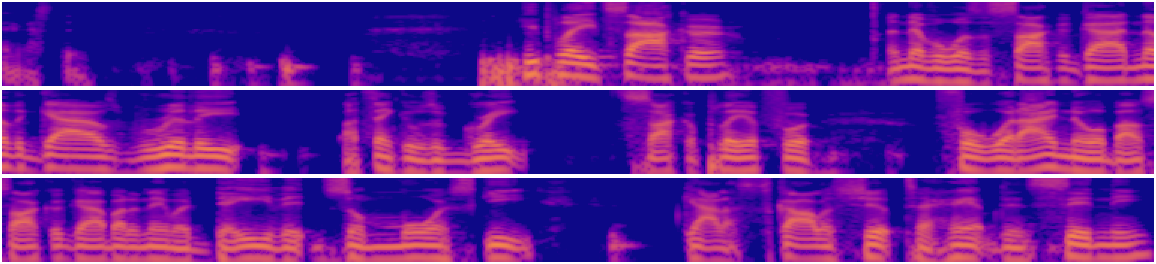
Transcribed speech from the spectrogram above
Aston. He played soccer. I never was a soccer guy. Another guy was really, I think it was a great soccer player for for what I know about soccer, guy by the name of David Zamorski got a scholarship to Hampden-Sydney,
